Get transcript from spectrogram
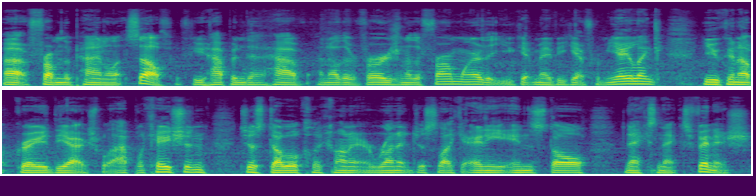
uh, from the panel itself. If you happen to have another version of the firmware that you get maybe get from Yealink, you can upgrade the actual application. Just double click on it and run it just like any install next next finish.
